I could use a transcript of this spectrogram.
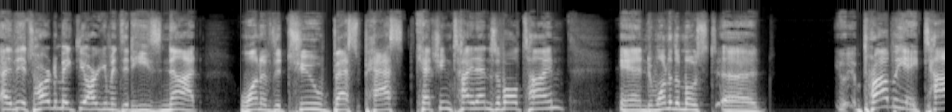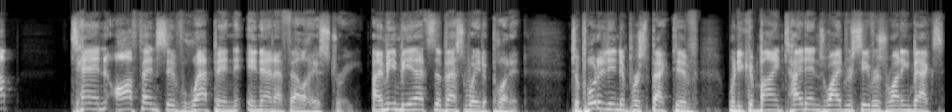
I, it's hard to make the argument that he's not one of the two best pass catching tight ends of all time, and one of the most uh, probably a top ten offensive weapon in NFL history. I mean, that's the best way to put it. To put it into perspective, when you combine tight ends, wide receivers, running backs,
